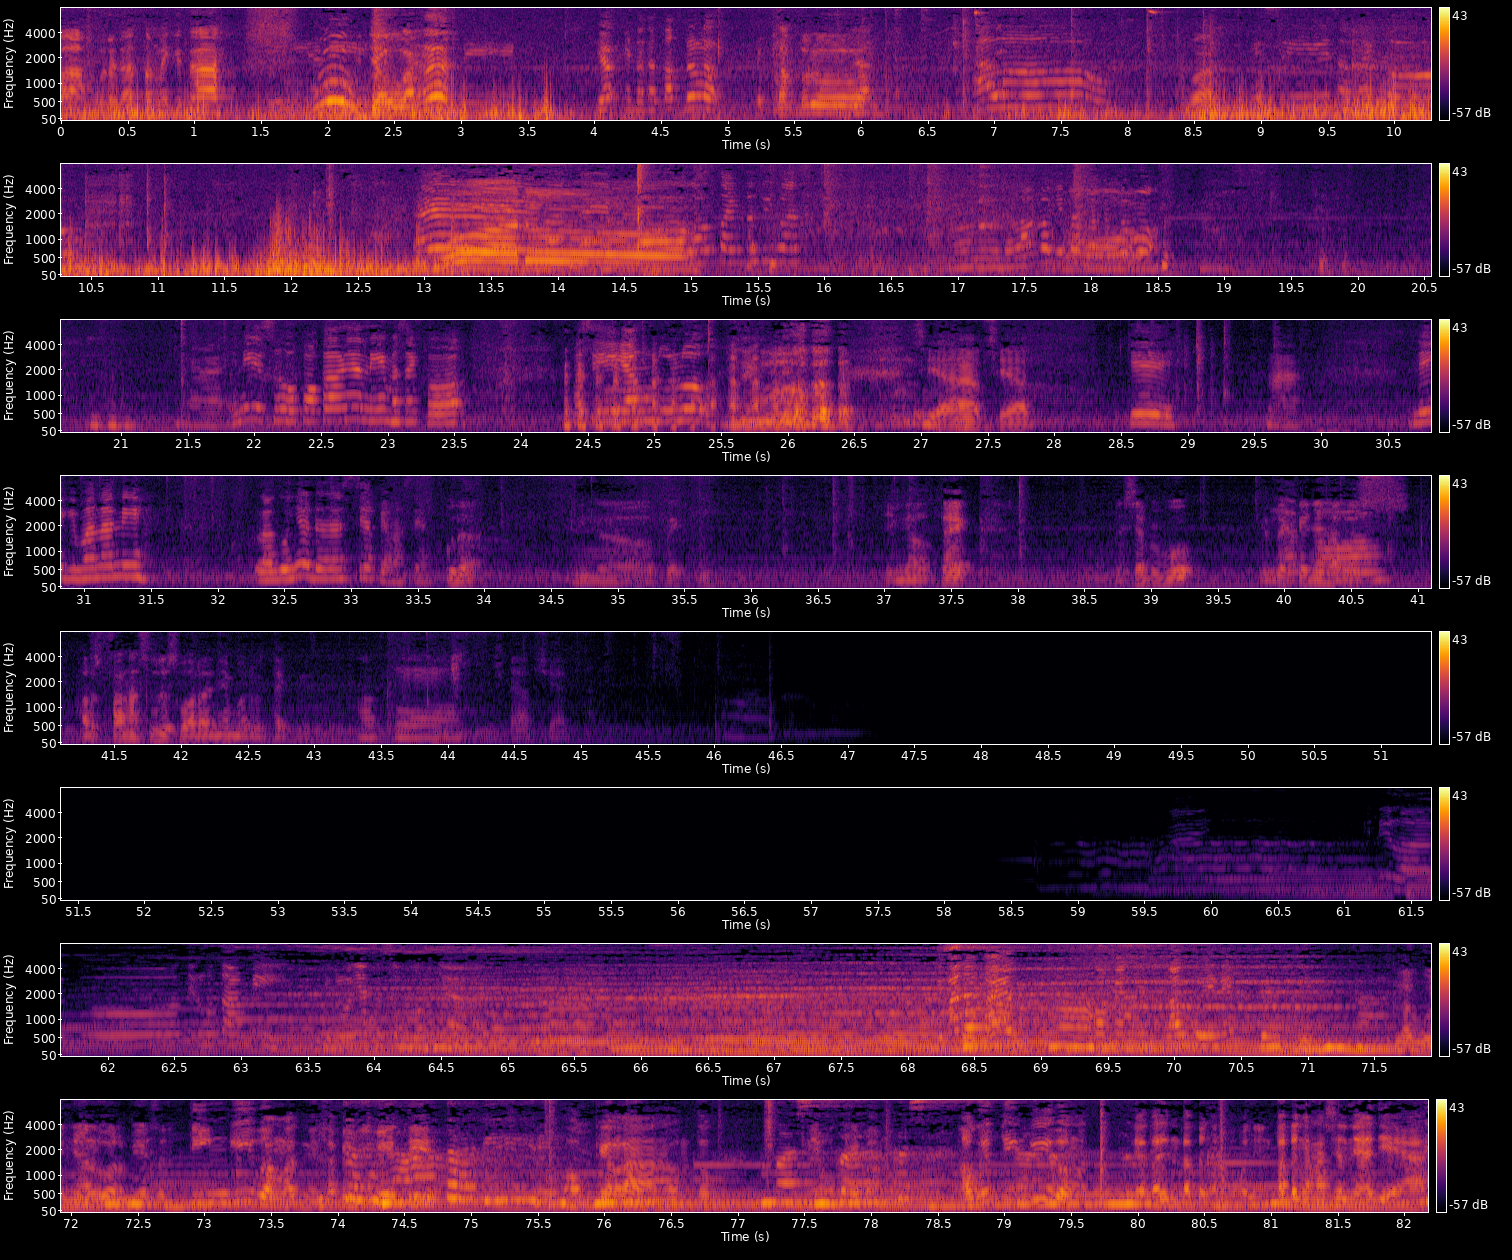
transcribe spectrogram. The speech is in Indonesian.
Wah, udah datang nih kita. Wuh, jauh banget. Yuk kita ketok dulu. Ketak dulu. Halo. Wah. Misi, assalamualaikum. Eh, Waduh. Long time no see, Mas. Udah lama kita nggak ketemu. Nah, ini suhu vokalnya nih Mas Eko. Masih yang dulu. Siap, siap. Oke. Nah, ini gimana nih? Lagunya udah siap ya Mas ya? Udah. Tinggal take. Tinggal tag. Udah siap Ibu? Kita Siap kayaknya dong. harus harus panas dulu suaranya baru tag. Oke. Siap, Judulnya sesungguhnya. Gimana kan komen lagu ini? Lagunya luar biasa, tinggi banget nih. Tapi Bu Betty oke lah untuk ini oke banget. Lagunya tinggi banget. Lihat aja ntar dengar pokoknya. Ntar dengar hasilnya aja ya.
